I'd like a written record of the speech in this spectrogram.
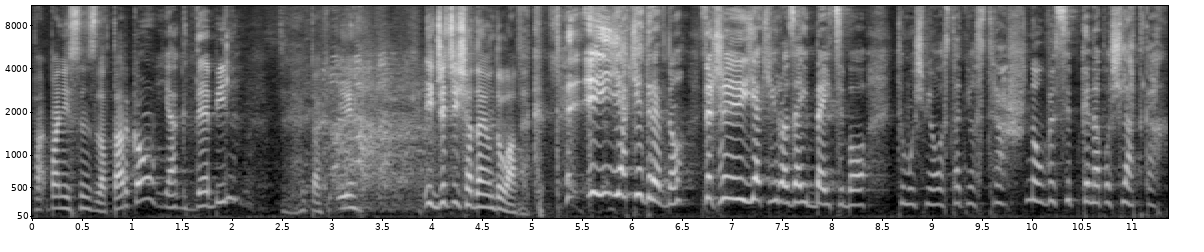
pa, pani syn z latarką, Jak debil? tak, i, i dzieci siadają do ławek. Y, Jakie drewno? Znaczy, jaki rodzaj bejcy, bo Tymuś miał ostatnio straszną wysypkę na pośladkach.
